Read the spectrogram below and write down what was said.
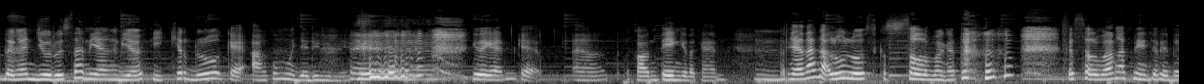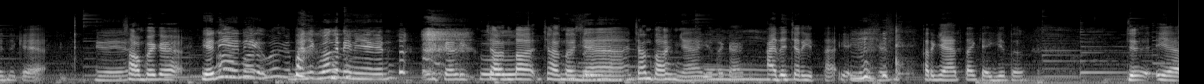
dengan jurusan yang dia pikir dulu kayak aku mau jadi ini gitu kan kayak eh, accounting gitu kan Hmm. ternyata nggak lulus kesel banget kesel banget nih ceritanya kayak Iya ya. sampai kayak Ya ini "Ah, ini banget." banyak banget ini ya kan. Lika-liku. contoh contohnya contohnya gitu kan Hmm. ada cerita kayak gitu kan ternyata kayak gitu Ja- ya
